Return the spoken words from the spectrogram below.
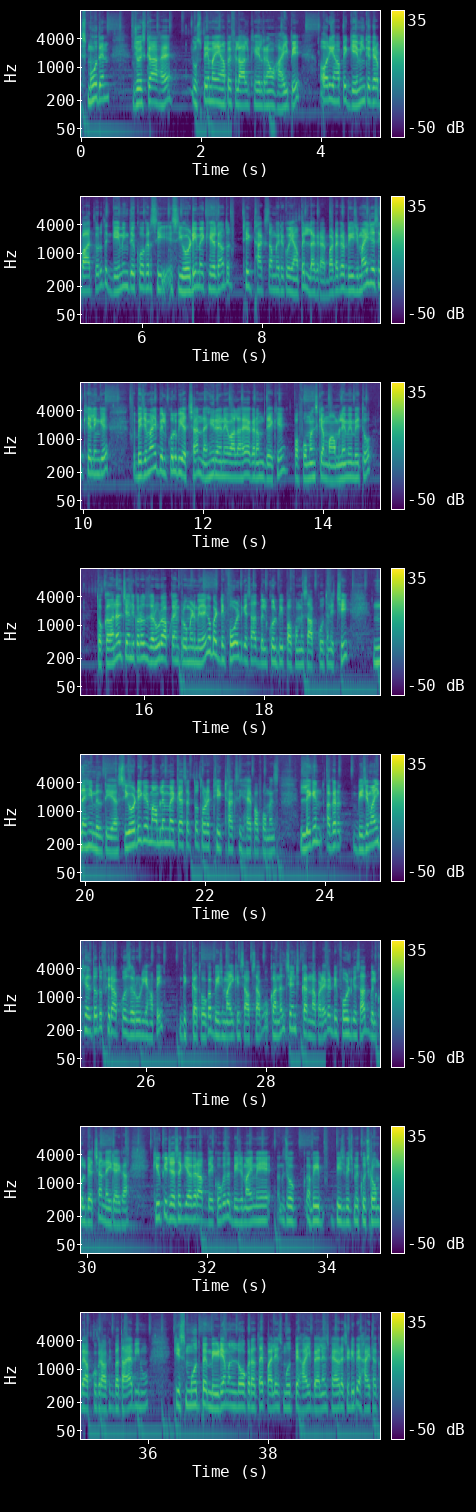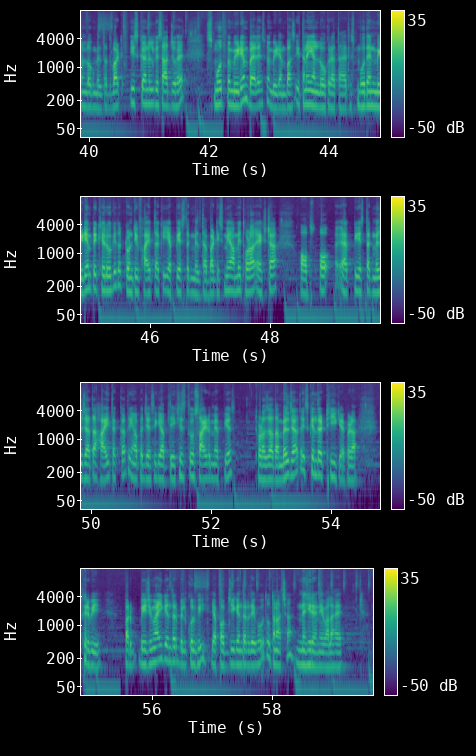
स्मूथ एंड जो इसका है, उस पर मैं यहाँ पे फ़िलहाल खेल रहा हूँ हाई पे। और यहाँ पे गेमिंग की अगर बात करूँ तो गेमिंग देखो, अगर सी सी में खेल रहा हूँ तो ठीक ठाक सा मेरे को यहाँ पे लग रहा है। बट अगर बीजमाई जैसे खेलेंगे तो बीजमाई बिल्कुल भी अच्छा नहीं रहने वाला है, अगर हम देखें परफॉर्मेंस के मामले में भी तो। तो कर्नल चेंज करो तो ज़रूर आपका इंप्रूवमेंट मिलेगा बट डिफ़ॉल्ट के साथ बिल्कुल भी परफॉर्मेंस आपको उतनी अच्छी नहीं मिलती है। सीओडी के मामले में मैं कह सकता हूँ थोड़े ठीक ठाक सी है परफॉर्मेंस लेकिन अगर बीजमाई खेलते हो तो फिर आपको ज़रूर यहाँ पे दिक्कत होगा। बीजमाई के हिसाब से आपको कर्नल चेंज करना पड़ेगा डिफ़ॉल्ट के साथ बिल्कुल भी अच्छा नहीं रहेगा। क्योंकि जैसे कि अगर आप देखोगे तो बीजमाई में जो अभी बीच बीच में कुछ रोम पे आपको ग्राफिक बताया भी हूँ कि स्मूथ पे मीडियम अनलॉक रहता है, पहले स्मूथ पे हाई बैलेंस पे और एच पे हाई तक अनलॉक मिलता था बट इस कर्नल के साथ जो है स्मूथ पे मीडियम बैलेंस पे मीडियम बस इतना ही अनलॉक रहता है। तो स्मूथ एंड मीडियम पे खेलोगे तो ट्वेंटी फाइव तक ही एफ़ तक मिलता है। बट इसमें हमें थोड़ा एक्स्ट्रा एफ़ तक मिल जाता है हाई तक का। तो यहाँ पर जैसे कि आप देख सकते हो साइड में एफपीएस थोड़ा ज़्यादा मिल जाता है। इसके अंदर ठीक है फिर फिर भी। पर बीजीमाई के अंदर बिल्कुल भी या पबजी के अंदर देखो तो उतना अच्छा नहीं रहने वाला है।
